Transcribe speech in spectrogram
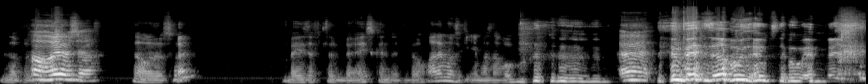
Dobrze. O, już ja. No, zepsułem? Base after base, can let go. Ale muzyki nie ma znowu. E, znowu zepsułem base.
